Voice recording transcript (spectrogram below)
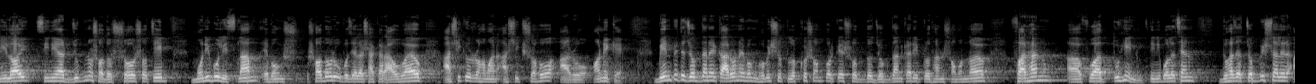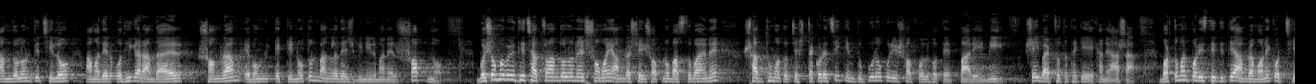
নিলয়, সিনিয়র যুগ্ম সদস্য সচিব মনিবুল ইসলাম এবং সদর উপজেলা শাখার আহ্বায়ক আশিকুর রহমান আশিক সহ আরও অনেকে। বিএনপিতে যোগদানের কারণ এবং ভবিষ্যৎ লক্ষ্য সম্পর্কে সদ্য যোগদানকারী প্রধান সমন্বয়ক ফারহান ফুয়াদ তুহিন, তিনি বলেছেন দু হাজার চব্বিশ সালের আন্দোলনটি ছিল আমাদের অধিকার আদায়ের সংগ্রাম এবং একটি নতুন বাংলাদেশ বিনির্মাণের স্বপ্ন। বৈষম্যবিরোধী ছাত্র আন্দোলনের সময় আমরা সেই স্বপ্ন বাস্তবায়নে সাধ্যমতো চেষ্টা করেছি, কিন্তু পুরোপুরি সফল হতে পারিনি। সেই ব্যর্থতা থেকে এখানে আসা। বর্তমান পরিস্থিতিতে আমরা মনে করছি,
